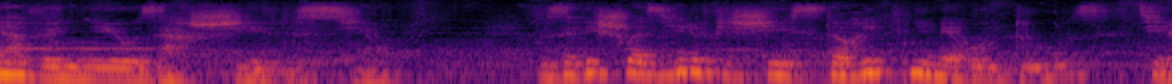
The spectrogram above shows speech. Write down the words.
Bienvenue aux archives de Sion. Vous avez choisi le fichier historique numéro 12-1.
